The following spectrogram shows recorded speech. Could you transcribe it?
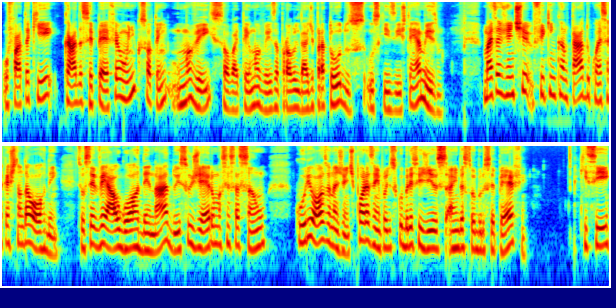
o fato é que cada CPF é único, só tem uma vez, só vai ter uma vez, a probabilidade para todos os que existem é a mesma. Mas a gente fica encantado com essa questão da ordem. Se você vê algo ordenado, isso gera uma sensação curiosa na gente. Por exemplo, eu descobri esses dias ainda sobre o CPF que se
